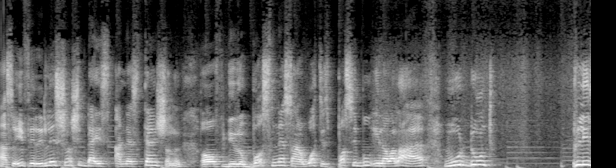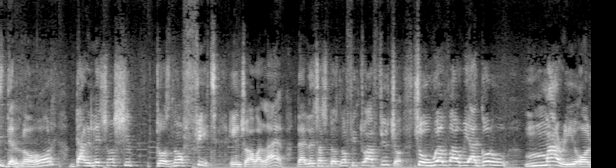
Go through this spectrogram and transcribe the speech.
And so, if a relationship that is an extension of the robustness and what is possible in our life wouldn't please the Lord, that relationship does not fit into our life. That relationship does not fit to our future. So whoever we are going to marry or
